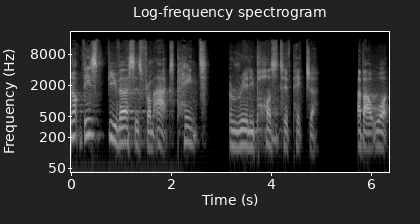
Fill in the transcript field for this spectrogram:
Now, these few verses from Acts paint a really positive picture about what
